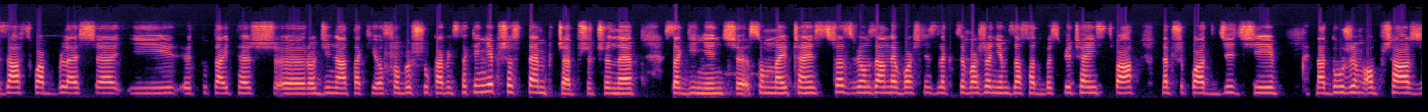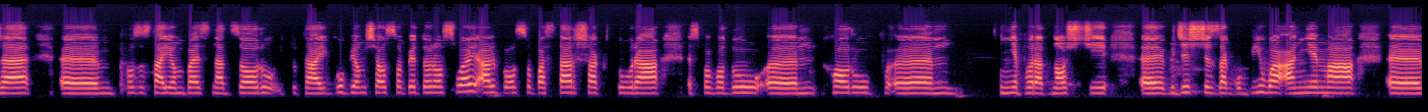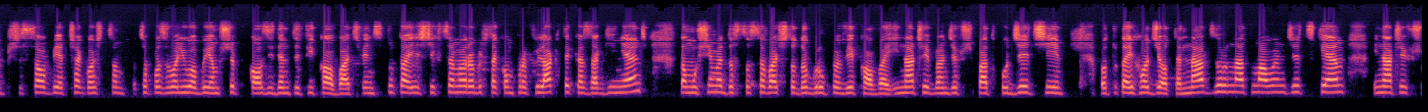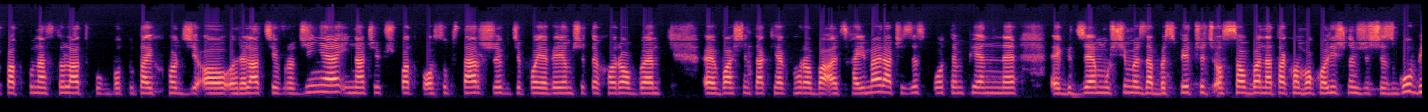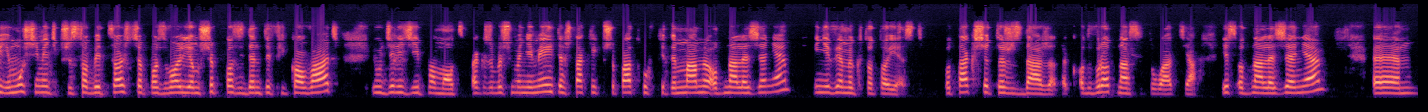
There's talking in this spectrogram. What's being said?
zasłab w lesie i tutaj też rodzina takiej osoby szuka, więc takie nieprzestępcze przyczyny zaginięć są najczęstsze związane właśnie z lekceważeniem zasad bezpieczeństwa, na przykład dzieci na dużym obszarze pozostają bez nadzoru i tutaj gubią się osobie dorosłej, albo osoba starsza, która z powodu chorób nieporadności e, gdzieś się zagubiła, a nie ma e, przy sobie czegoś, co, co pozwoliłoby ją szybko zidentyfikować. Więc tutaj, jeśli chcemy robić taką profilaktykę zaginięć, to musimy dostosować to do grupy wiekowej. Inaczej będzie w przypadku dzieci, bo tutaj chodzi o ten nadzór nad małym dzieckiem, inaczej w przypadku nastolatków, bo tutaj chodzi o relacje w rodzinie, inaczej w przypadku osób starszych, gdzie pojawiają się te choroby, e, właśnie takie jak choroba Alzheimera czy zespół otępienny, gdzie musimy zabezpieczyć osobę na taką okoliczność, że się zgubi i musi mieć przy sobie coś, co pozwoli ją szybko zidentyfikować i udzielić jej pomocy. Tak, żebyśmy nie mieli też takich przypadków, kiedy mamy odnalezienie i nie wiemy, kto to jest. Bo tak się też zdarza, tak odwrotna sytuacja. Jest odnalezienie,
